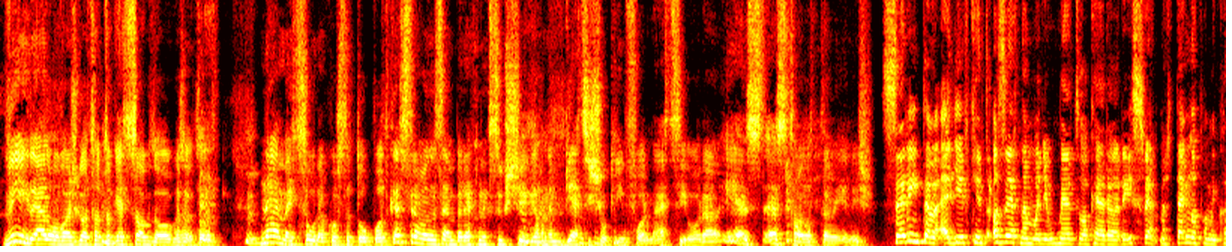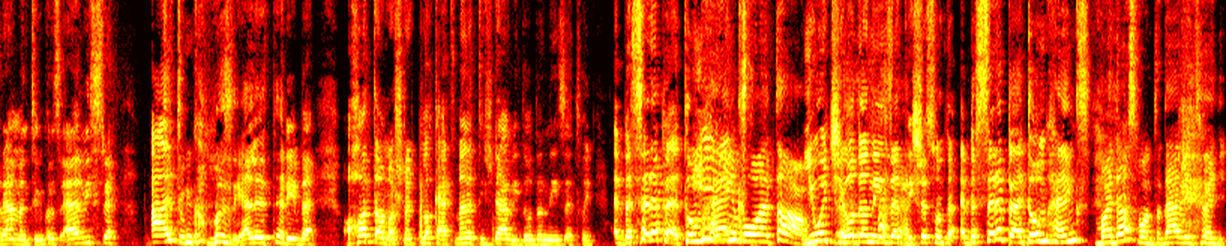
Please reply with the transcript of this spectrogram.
végre elolvasgathatok egy szakdolgozatot. Nem egy szórakoztató podcastre van az embereknek szüksége, hanem geci sok információra. Én ezt, ezt hallottam én is. Szerintem egyébként azért nem vagyunk méltóak erre a részre, mert tegnap, amikor elmentünk az Elvisre, álltunk a mozi előterébe, a hatalmas nagy plakát mellett, és Dávid oda nézett, hogy ebbe szerepel Tom Én Hanks. voltam! Júlcsi oda nézett, és azt mondta, ebbe szerepel Tom Hanks. Majd azt mondta Dávid, hogy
